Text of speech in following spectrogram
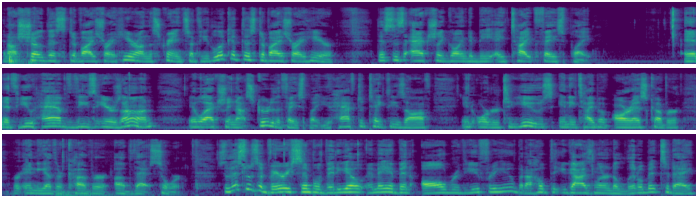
And I'll show this device right here on the screen. So if you look at this device right here, this is actually going to be a type faceplate. And if you have these ears on, it will actually not screw to the faceplate. You have to take these off in order to use any type of RS cover or any other cover of that sort. So this was a very simple video. It may have been all review for you, but I hope that you guys learned a little bit today.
